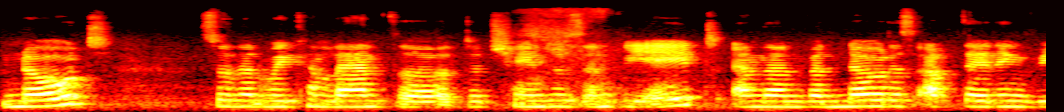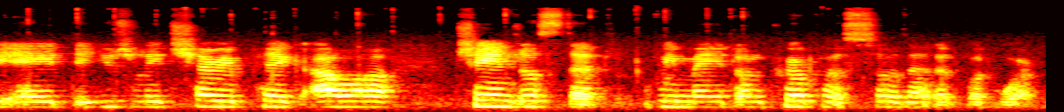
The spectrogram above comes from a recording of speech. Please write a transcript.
Node so that we can land the, the changes in V8. And then when Node is updating V8, they usually cherry pick our changes that we made on purpose so that it would work.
